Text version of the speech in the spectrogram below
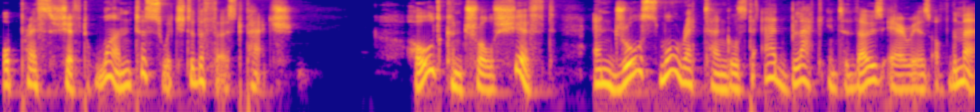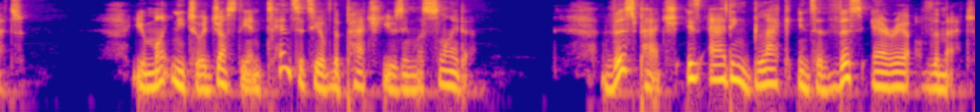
or press Shift 1 to switch to the first patch. Hold Ctrl Shift and draw small rectangles to add black into those areas of the matte. You might need to adjust the intensity of the patch using the slider. This patch is adding black into this area of the matte.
